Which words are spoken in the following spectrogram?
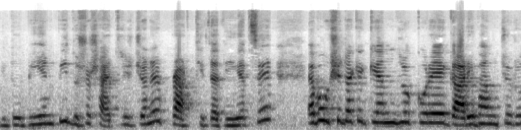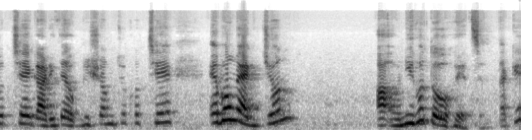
কিন্তু বিএনপি দুশো সাঁত্রিশ জনের প্রার্থিতা দিয়েছে এবং সেটাকে কেন্দ্র করে গাড়ি ভাঙচুর হচ্ছে গাড়িতে অগ্নিসংযোগ হচ্ছে এবং একজন আহ, নিহতও হয়েছে তাকে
